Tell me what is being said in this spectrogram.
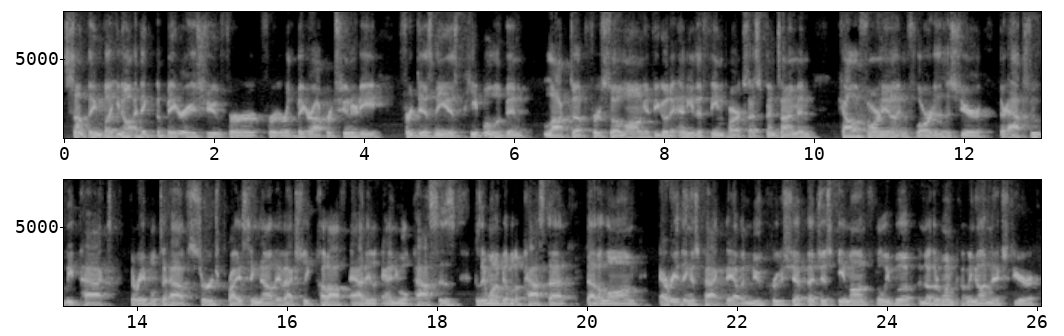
something. But you know, I think the bigger issue for for the bigger opportunity for Disney is people have been locked up for so long. If you go to any of the theme parks, I spent time in California and Florida this year. They're absolutely packed. They're able to have surge pricing now. They've actually cut off annual passes because they want to be able to pass that that along. Everything is packed. They have a new cruise ship that just came on, fully booked. Another one coming on next year.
